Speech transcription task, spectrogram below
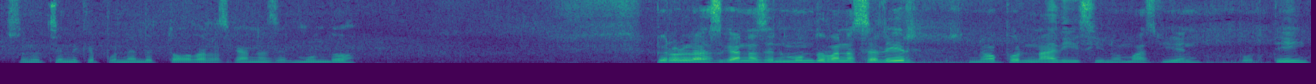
pues uno tiene que ponerle todas las ganas del mundo. Pero las ganas del mundo van a salir no por nadie, sino más bien por ti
